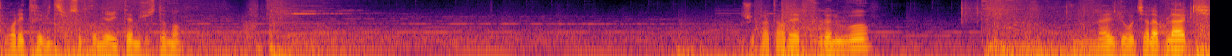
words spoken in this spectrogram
Pour aller très vite sur ce premier item justement. Je vais pas tarder à être full à nouveau. Là, je lui retire la plaque.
